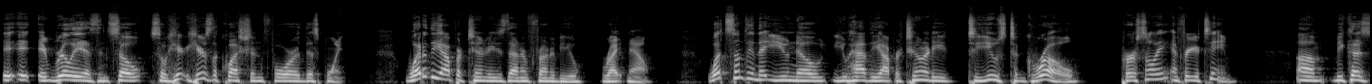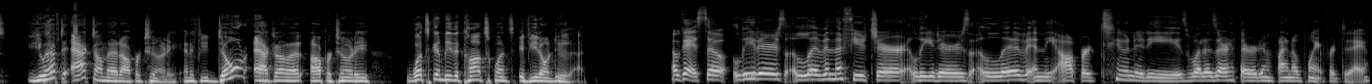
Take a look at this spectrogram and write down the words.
It, it, it really is. And so, so here, here's the question for this point what are the opportunities that are in front of you right now? What's something that you know you have the opportunity to use to grow personally and for your team? Um, because you have to act on that opportunity. And if you don't act on that opportunity, what's going to be the consequence if you don't do that? Okay, so leaders live in the future, leaders live in the opportunities. What is our third and final point for today?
